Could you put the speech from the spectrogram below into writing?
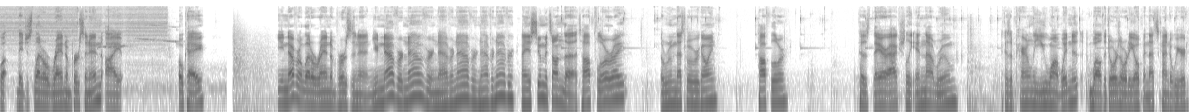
Well, they just let a random person in? I... Okay. You never let a random person in. You never, never, never, never, never, never. I assume it's on the top floor, right? The room that's where we're going? Top floor? Because they are actually in that room? Because apparently you want witness- Well, the door's already open. That's kind of weird.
